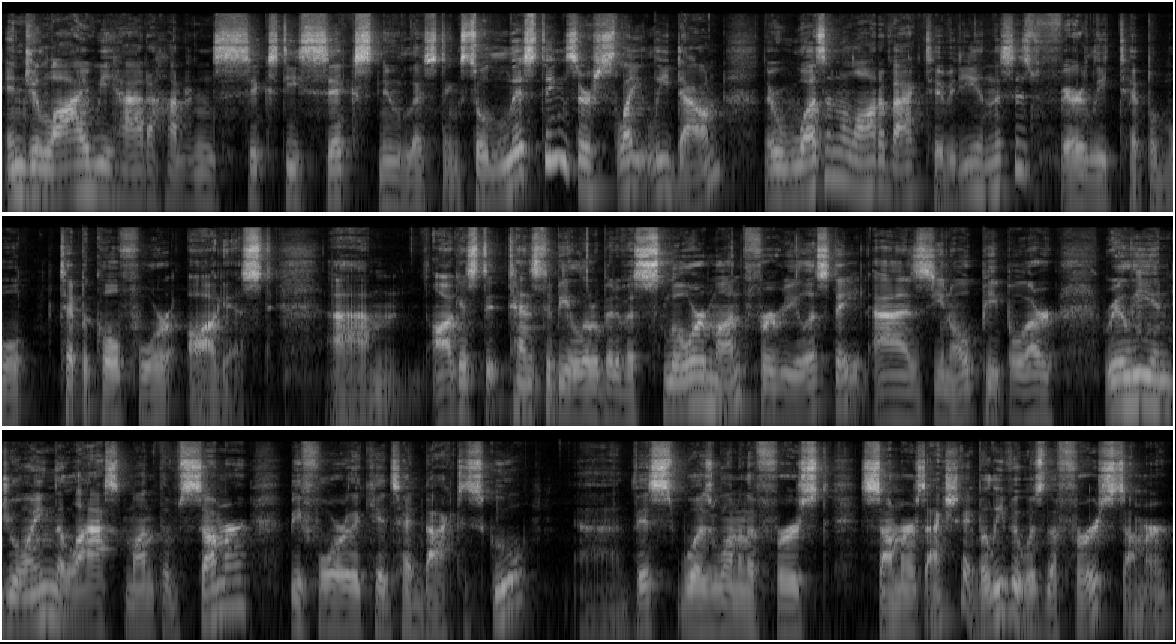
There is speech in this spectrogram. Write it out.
In July, we had 166 new listings. So listings are slightly down. There wasn't a lot of activity, and this is fairly typical typical for August. Um, August it tends to be a little bit of a slower month for real estate, as you know people are really enjoying the last month of summer before the kids head back to school. Uh, this was one of the first summers. Actually, I believe it was the first summer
